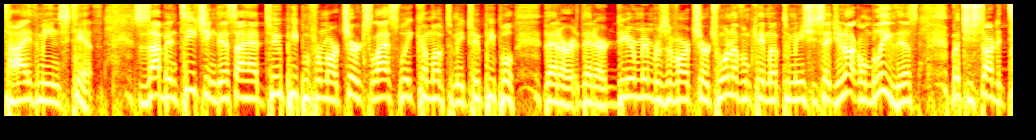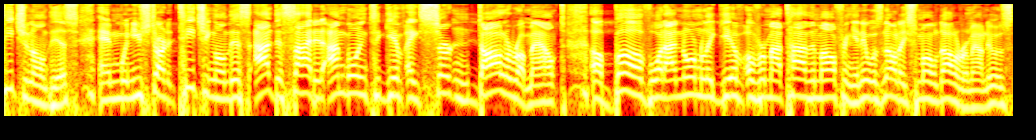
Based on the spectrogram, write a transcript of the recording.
Tithe means tenth. Since I've been teaching this, I had two people from our church last week come up to me. Two people that are that are dear members of our church. One of them came up to me. and She said, "You're not going to believe this, but you started teaching on this. And when you started teaching on this, I decided I'm going to give a certain dollar amount above what I normally give over my tithe and my offering. And it was not a small dollar amount. It was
